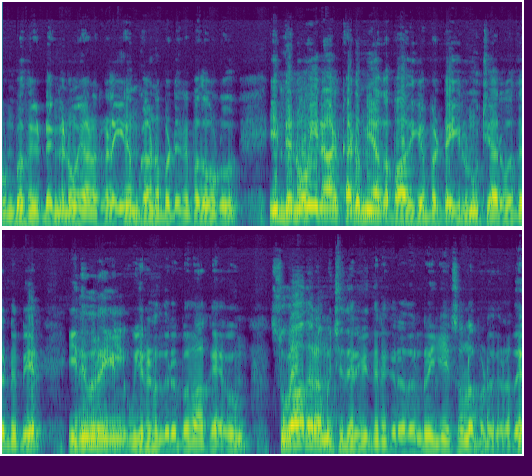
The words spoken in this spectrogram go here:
ஒன்பது டெங்கு நோயாளர்கள் இனம் காணப்பட்டிருப்பதோடு இந்த நோயினால் கடுமையாக பாதிக்கப்பட்ட இருநூற்றி அறுபத்தெட்டு பேர் இதுவரையில் உயிரிழந்திருப்பதாகவும் சுகாதார அமைச்சு தெரிவித்திருக்கிறது என்று இங்கே சொல்லப்படுகிறது.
